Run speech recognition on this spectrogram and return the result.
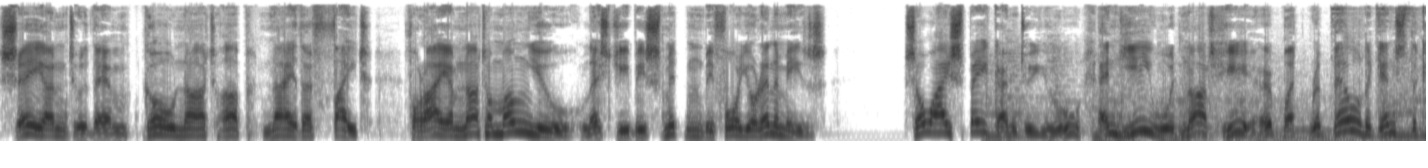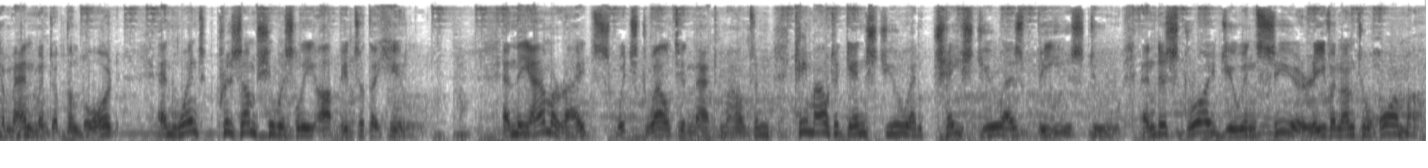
Say unto them, Go not up, neither fight, for I am not among you, lest ye be smitten before your enemies. So I spake unto you, and ye would not hear, but rebelled against the commandment of the Lord, and went presumptuously up into the hill. And the Amorites, which dwelt in that mountain, came out against you, and chased you as bees do, and destroyed you in Seir, even unto Hormah.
